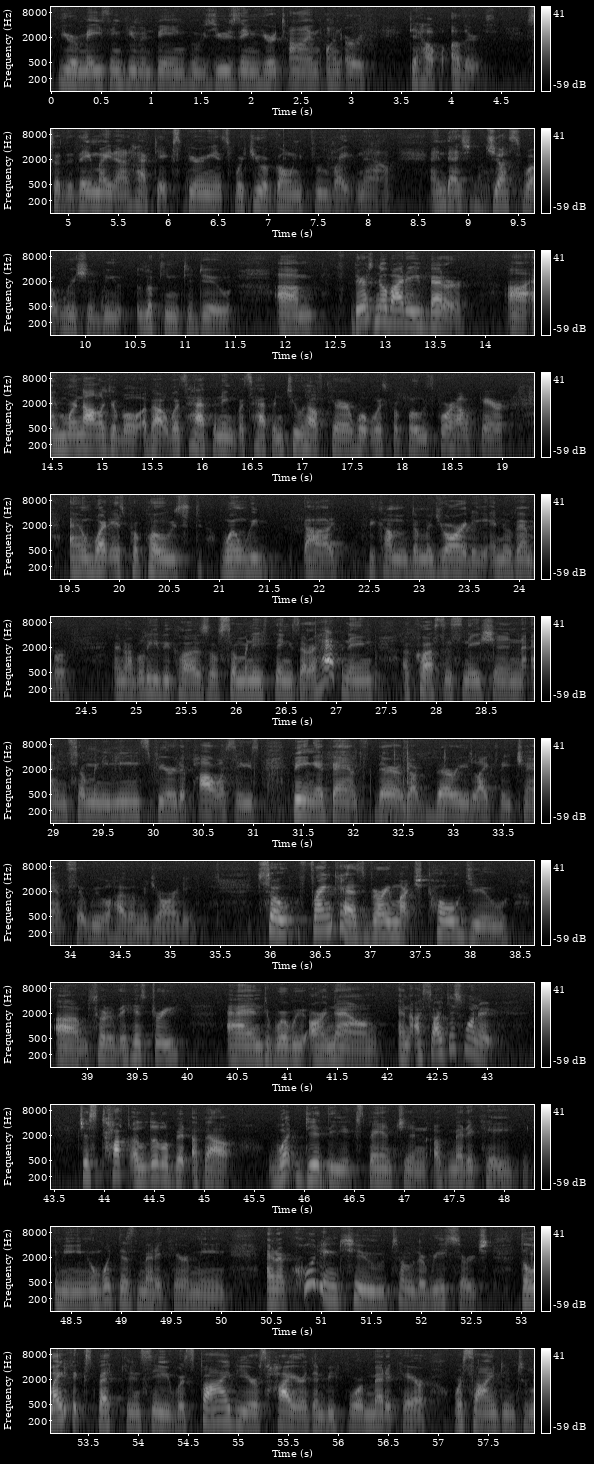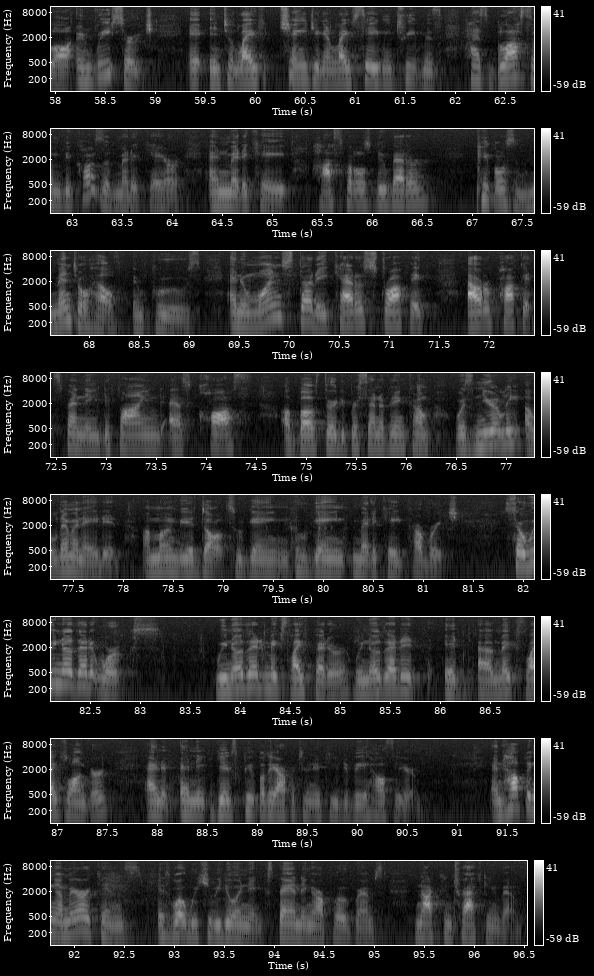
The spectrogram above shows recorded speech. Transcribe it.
you're an amazing human being who's using your time on earth to help others so that they might not have to experience what you are going through right now. And that's just what we should be looking to do. Um, there's nobody better uh, and more knowledgeable about what's happening, what's happened to healthcare, what was proposed for healthcare, and what is proposed when we uh, become the majority in November. And I believe because of so many things that are happening across this nation and so many mean-spirited policies being advanced, there is a very likely chance that we will have a majority. So Frank has very much told you um, sort of the history and where we are now. And I, so I just want to just talk a little bit about what did the expansion of Medicaid mean and what does Medicare mean? And according to some of the research, the life expectancy was five years higher than before Medicare was signed into law. And research into life-changing and life-saving treatments has blossomed because of Medicare and Medicaid. Hospitals do better, people's mental health improves. And in one study, catastrophic out-of-pocket spending defined as costs above 30% of income was nearly eliminated among the adults who gain, who gain Medicaid coverage. So we know that it works. We know that it makes life better. We know that it, it uh, makes life longer, and it, and it gives people the opportunity to be healthier. And helping Americans is what we should be doing, in expanding our programs, not contracting them.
